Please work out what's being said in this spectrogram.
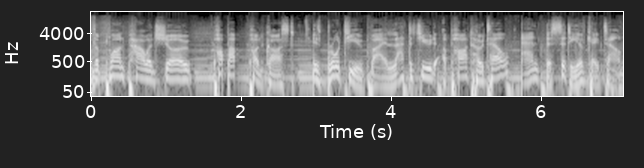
The Plant Powered Show pop up podcast is brought to you by Latitude Aparthotel and the City of Cape Town.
